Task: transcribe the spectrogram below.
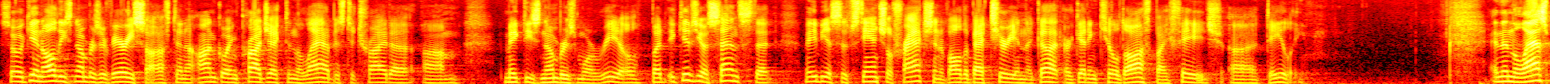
So again, all these numbers are very soft, and an ongoing project in the lab is to try to um, make these numbers more real, but it gives you a sense that maybe a substantial fraction of all the bacteria in the gut are getting killed off by phage uh, daily. And then the last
